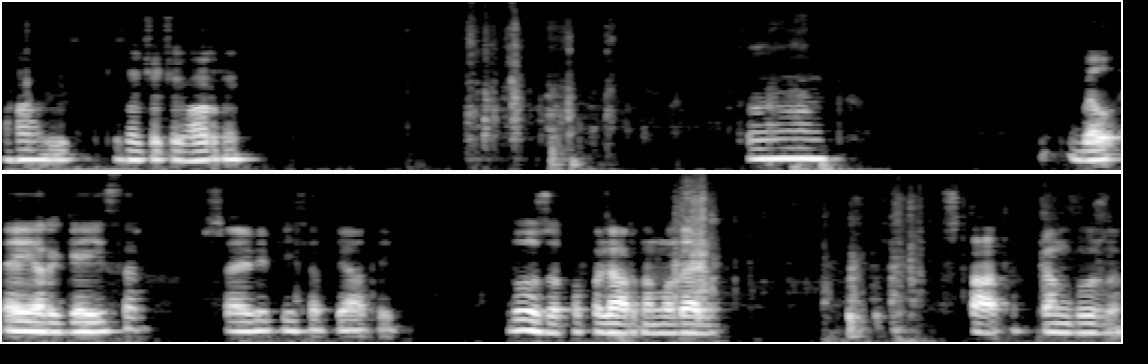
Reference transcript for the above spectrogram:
Ага, дивіться, такий гарний. Так. Bel Air Geyser. Chevy 55. Дуже популярна модель в Штатах. Прям дуже,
